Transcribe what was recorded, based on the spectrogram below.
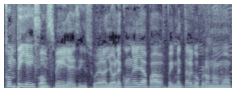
con PJ con Sinzuela. Pilla y Sinzuela. Yo hablé con ella para inventar algo, pero no, hemos,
